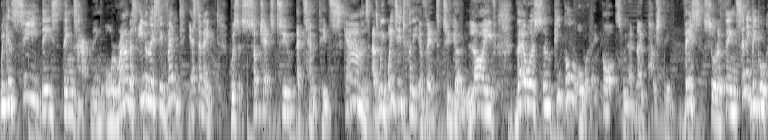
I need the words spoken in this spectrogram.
We can see these things happening all around us. Even this event yesterday was subject to attempted scams. As we waited for the event to go live, there were some people, or were they bots, we don't know, posting this sort of thing, sending people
